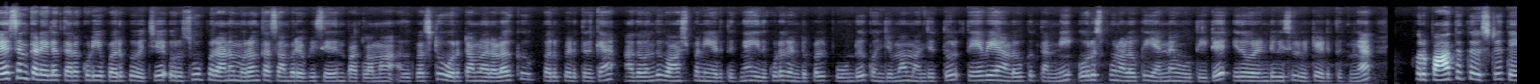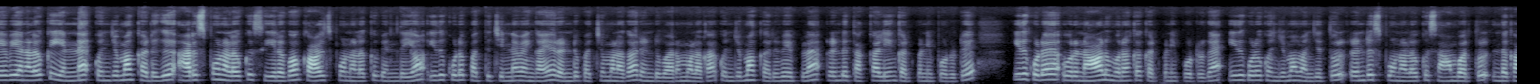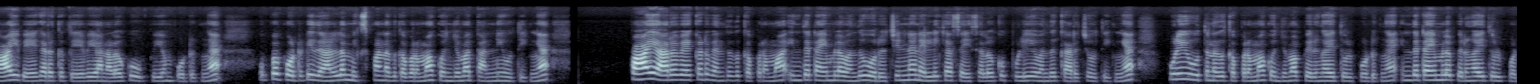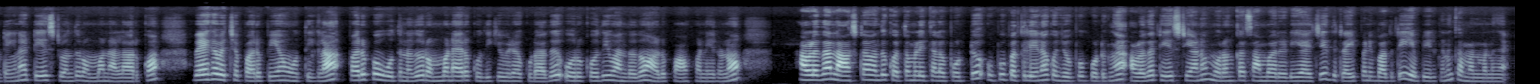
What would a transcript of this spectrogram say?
Ration கடையில் தரக்கூடிய பருப்பு வச்சு ஒரு சூப்பரான முருங்கக்காய் சாம்பார் எப்படி செய்யுதுன்னு பார்க்கலாமா? அதுக்கு ஃபஸ்ட்டு ஒரு டம்ளர் அளவுக்கு பருப்பு எடுத்திருக்கேன். அதை வந்து வாஷ் பண்ணி எடுத்துக்கங்க. இது கூட ரெண்டு பல் பூண்டு கொஞ்சமாக மஞ்சத்தூள் தேவையான அளவுக்கு தண்ணி ஒரு ஸ்பூன் அளவுக்கு எண்ணெய் ஊற்றிட்டு இதை ஒரு ரெண்டு விசில் விட்டு எடுத்துக்கங்க. ஒரு பாத்திரத்தை வச்சுட்டு தேவையான அளவுக்கு எண்ணெய் கொஞ்சமாக கடுகு அரை ஸ்பூன் அளவுக்கு சீரகம் கால் ஸ்பூன் அளவுக்கு வெந்தயம் இது கூட பத்து சின்ன வெங்காயம் ரெண்டு பச்சை மிளகா ரெண்டு வரமிளகா கொஞ்சமாக கருவேப்பிலை ரெண்டு தக்காளியும் கட் பண்ணி போட்டுட்டு இது கூட ஒரு நாலு முருங்கை கட் பண்ணி போட்டிருக்கேன். இது கூட கொஞ்சமாக மஞ்சத்தூள் ரெண்டு ஸ்பூன் அளவுக்கு சாம்பார் தூள் இந்த காய் வேகறக்கு தேவையான அளவுக்கு உப்பையும் போட்டுக்குங்க. உப்பை போட்டுட்டு இதை நல்லா மிக்ஸ் பண்ணதுக்கப்புறமா கொஞ்சமாக தண்ணி ஊற்றிக்கங்க பாய் அரை வேக்கடு வெந்ததுக்கப்புறமா இந்த டைமில் வந்து ஒரு சின்ன நெல்லிக்காய் சைஸ் அளவுக்கு புளியை வந்து கரைச்சி ஊற்றிக்கிங்க புளி ஊற்றுனதுக்கப்புறமா கொஞ்சமாக பெருங்காயத்தூள் போட்டுக்கங்க. இந்த டைமில் பெருங்காயத்தூள் போட்டிங்கன்னா டேஸ்ட் வந்து ரொம்ப நல்லாயிருக்கும் வேக வச்ச பருப்பையும் ஊற்றிக்கலாம் பருப்பை ஊற்றினதும் ரொம்ப நேரம் கொதிக்க விடக்கூடாது. ஒரு கொதி வந்ததும் அடுப்பு ஆஃப் பண்ணிடணும். அவ்வளோதான் லாஸ்ட்டாக வந்து கொத்தமல்லி தலை போட்டு உப்பு பத்தலைன்னா கொஞ்சம் உப்பு போட்டுங்க அவ்வளோதான் டேஸ்டியான முருங்கக்காய் சாம்பார் ரெடி ஆயிடுச்சு. இது ட்ரை பண்ணி பார்த்துட்டு எப்படி இருக்குன்னு கமெண்ட் பண்ணுங்கள்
